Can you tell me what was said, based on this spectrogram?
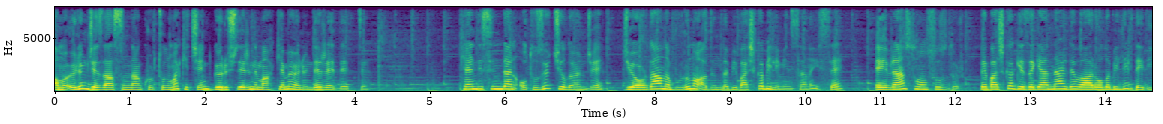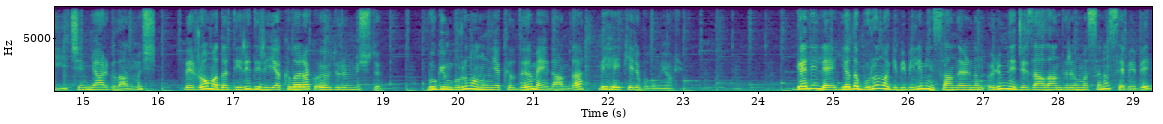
ama ölüm cezasından kurtulmak için görüşlerini mahkeme önünde reddetti. Kendisinden 33 yıl önce Giordano Bruno adında bir başka bilim insanı ise evren sonsuzdur ve başka gezegenler de var olabilir dediği için yargılanmış ve Roma'da diri diri yakılarak öldürülmüştü. Bugün Bruno'nun yakıldığı meydanda bir heykeli bulunuyor. Galile ya da Bruno gibi bilim insanlarının ölümle cezalandırılmasının sebebi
